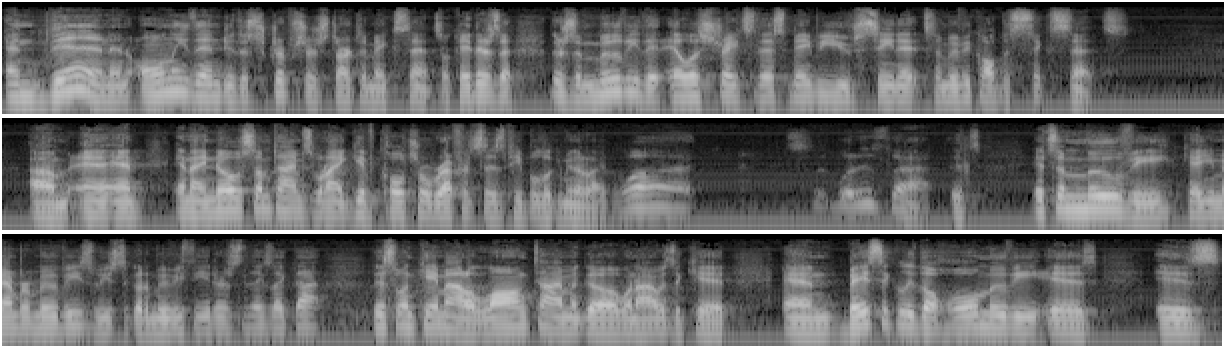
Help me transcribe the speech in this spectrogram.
And then and only then do the scriptures start to make sense. Okay, there's a, there's a movie that illustrates this. Maybe you've seen it. It's a movie called The Sixth Sense. Um, and, and, and I know sometimes when I give cultural references, people look at me, they're like, what? What is that? It's, it's a movie. Okay, you remember movies? We used to go to movie theaters and things like that. This one came out a long time ago when I was a kid. And basically, the whole movie is, is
